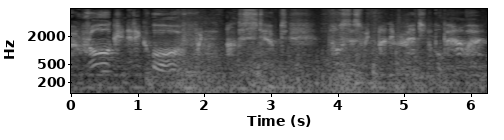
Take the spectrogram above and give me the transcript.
A raw kinetic ore, when undisturbed, pulses with unimaginable power.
